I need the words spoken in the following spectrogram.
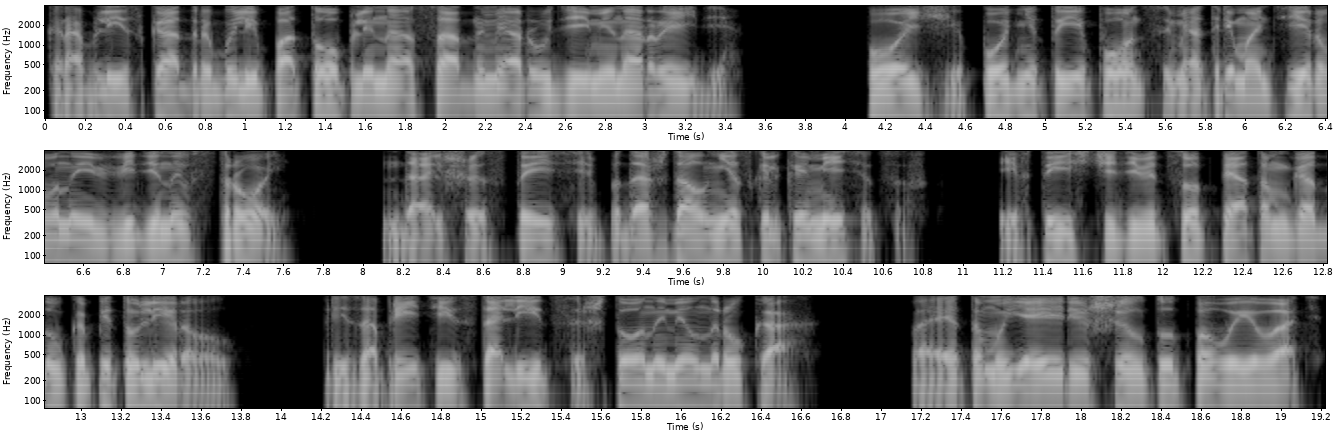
корабли эскадры были потоплены осадными орудиями на рейде. Позже, поднятые японцами, отремонтированы и введены в строй. Дальше Стейсель подождал несколько месяцев, и в 1905 году капитулировал. При запрете из столицы, что он имел на руках. Поэтому я и решил тут повоевать.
